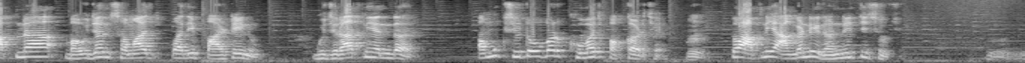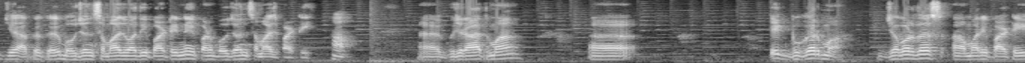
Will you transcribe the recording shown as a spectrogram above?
આપના બહુજન સમાજવાદી પાર્ટીનું ગુજરાતની અંદર અમુક સીટો ઉપર ખૂબ જ પકડ છે. તો આપની આગળની રણનીતિ શું છે? જે આપણે કહ્યું બહુજન સમાજવાદી પાર્ટી નહીં પણ બહુજન સમાજ પાર્ટી. હા. ગુજરાતમાં એક ભૂગર્ભમાં જબરદસ્ત અમારી પાર્ટી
